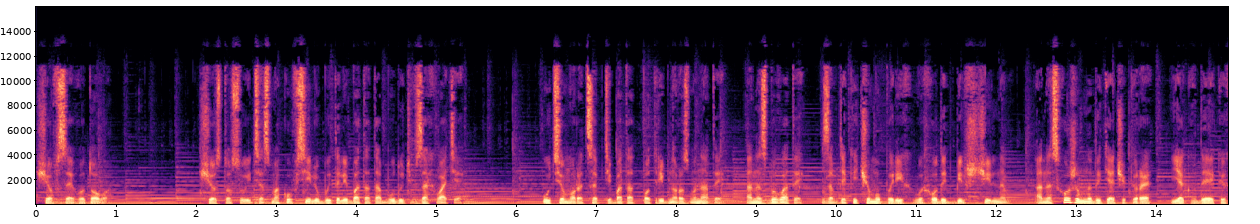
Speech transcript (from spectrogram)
що все готово. Що стосується смаку, всі любителі батата будуть в захваті. У цьому рецепті батат потрібно розминати, а не збивати, завдяки чому пиріг виходить більш щільним, а не схожим на дитяче пюре, як в деяких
